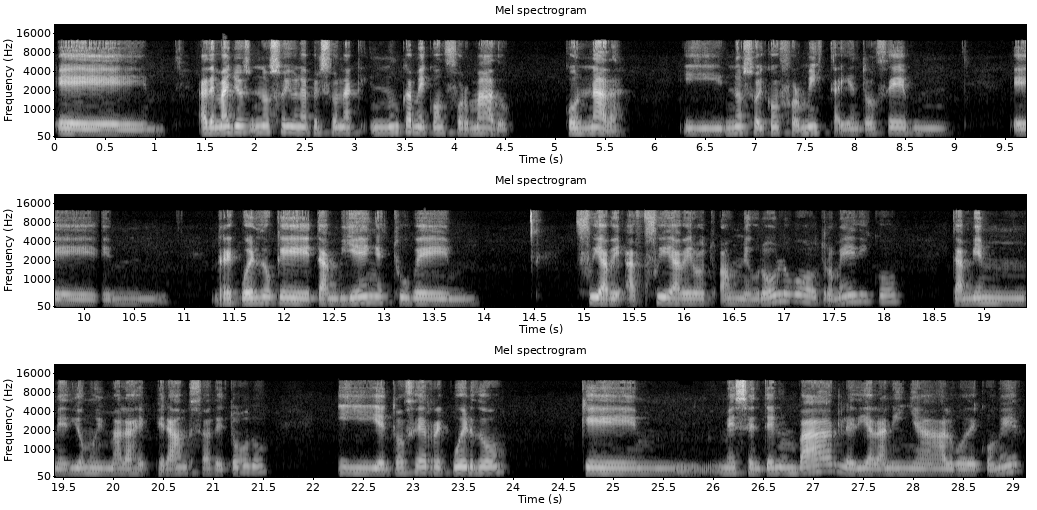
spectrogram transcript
Eh, además, yo no soy una persona que nunca me he conformado con nada y no soy conformista. Y entonces mm, eh, mm, recuerdo que también estuve, fui a ver, fui a, ver a un neurólogo, a otro médico, también me dio muy malas esperanzas de todo. Y entonces recuerdo que mm, me senté en un bar, le di a la niña algo de comer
